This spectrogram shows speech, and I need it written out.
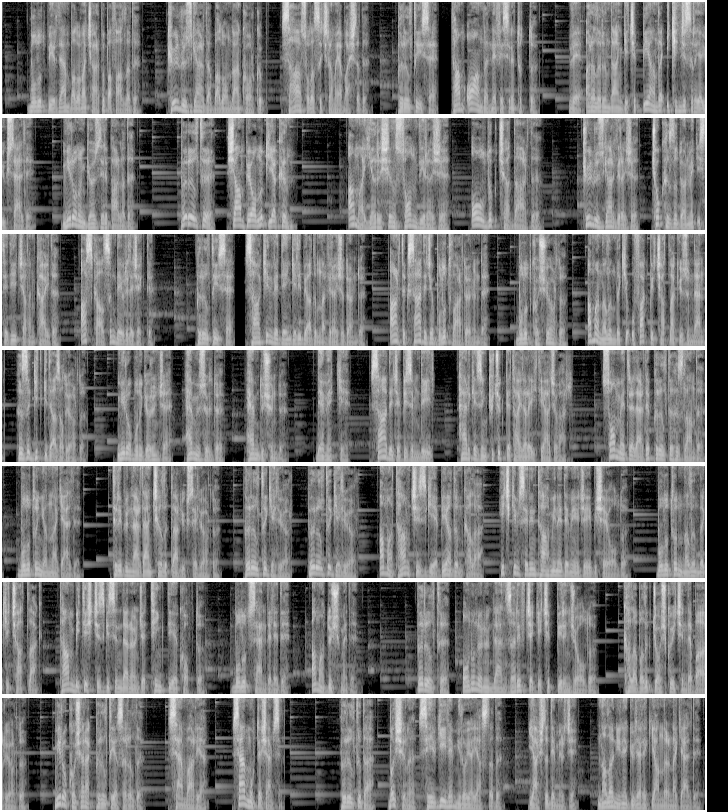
Bulut birden balona çarpıp afalladı. Kül Rüzgar da balondan korkup sağa sola sıçramaya başladı. Pırıltı ise tam o anda nefesini tuttu ve aralarından geçip bir anda ikinci sıraya yükseldi. Miro'nun gözleri parladı. Pırıltı, şampiyonluk yakın. Ama yarışın son virajı oldukça dardı. Kül rüzgar virajı çok hızlı dönmek istediği çalın kaydı. Az kalsın devrilecekti. Pırıltı ise sakin ve dengeli bir adımla virajı döndü. Artık sadece bulut vardı önünde. Bulut koşuyordu ama nalındaki ufak bir çatlak yüzünden hızı gitgide azalıyordu. Miro bunu görünce hem üzüldü hem düşündü. Demek ki sadece bizim değil, herkesin küçük detaylara ihtiyacı var. Son metrelerde pırıltı hızlandı. Bulutun yanına geldi. Tribünlerden çığlıklar yükseliyordu. Pırıltı geliyor, pırıltı geliyor. Ama tam çizgiye bir adım kala hiç kimsenin tahmin edemeyeceği bir şey oldu. Bulutun nalındaki çatlak tam bitiş çizgisinden önce tink diye koptu. Bulut sendeledi ama düşmedi. Pırıltı onun önünden zarifçe geçip birinci oldu. Kalabalık coşku içinde bağırıyordu. Miro koşarak pırıltıya sarıldı. Sen var ya, sen muhteşemsin. Pırıltı da başını sevgiyle Miro'ya yasladı. Yaşlı demirci, Nala nine gülerek yanlarına geldi.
